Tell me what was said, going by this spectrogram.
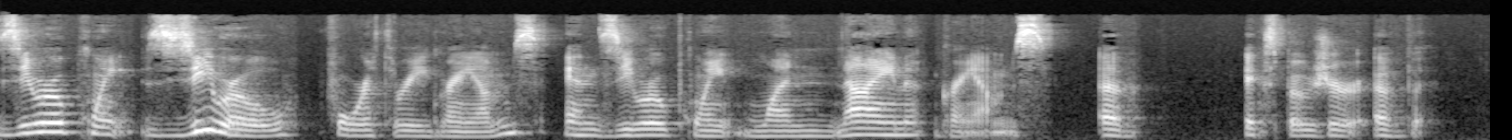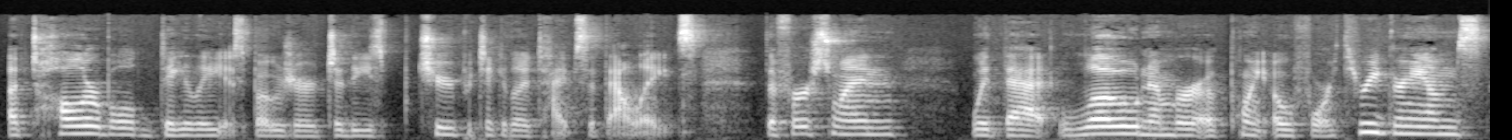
0.043 grams and 0.19 grams of exposure of a tolerable daily exposure to these two particular types of phthalates. The first one with that low number of 0.043 grams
